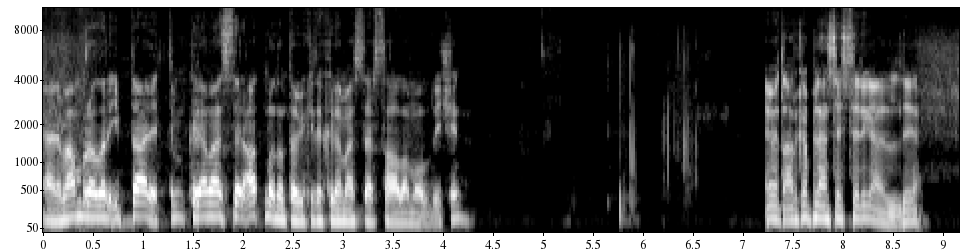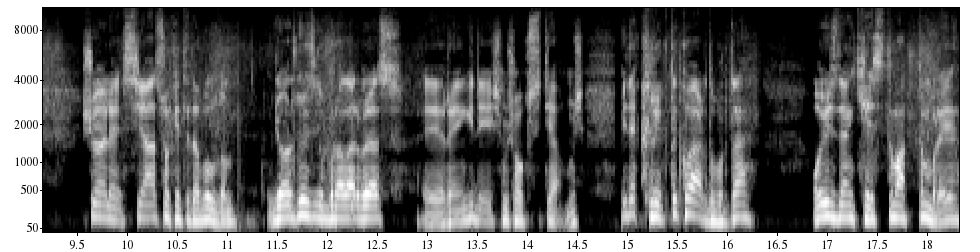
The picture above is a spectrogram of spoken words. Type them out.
Yani ben buraları iptal ettim. Klemensleri atmadım tabii ki de klemensler sağlam olduğu için. Evet arka plan sesleri geldi. Şöyle siyah soketi de buldum. Gördüğünüz gibi buralar biraz e, rengi değişmiş, oksit yapmış. Bir de kırıklık vardı burada. O yüzden kestim attım burayı.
